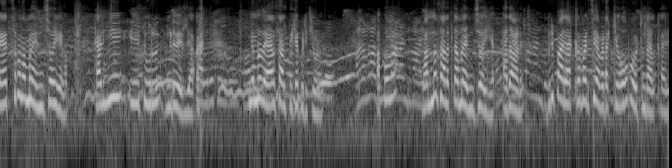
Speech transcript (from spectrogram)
മാക്സിമം നമ്മൾ എൻജോയ് ചെയ്യണം. കഴിഞ്ഞ് ഈ ടൂർ ഇങ്ങോട്ട് വരില്ല നമ്മൾ വേറെ സ്ഥലത്തേക്കേ പിടിക്കുള്ളൂ. അപ്പോൾ വന്ന സ്ഥലത്ത് നമ്മൾ എൻജോയ് ചെയ്യാം. അതാണ്. ഇവർ പരാക്രമിച്ച് എവിടേക്കോ പോയിട്ടുണ്ട് ആൾക്കാർ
